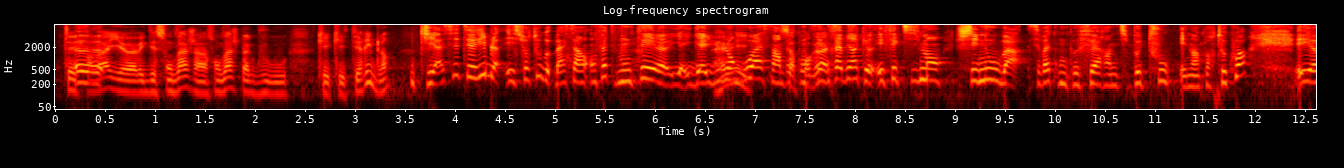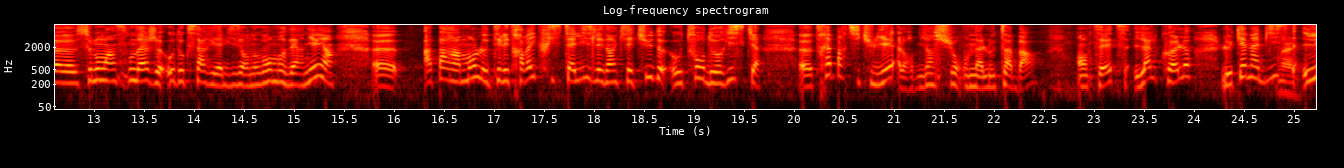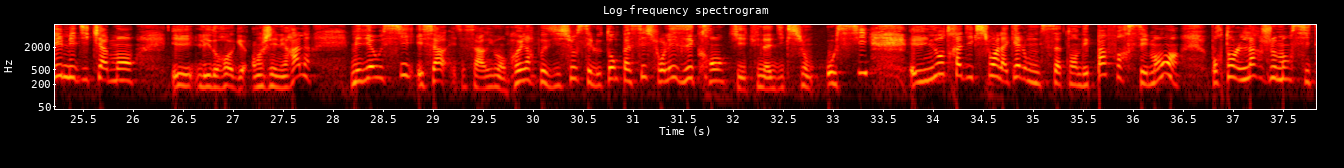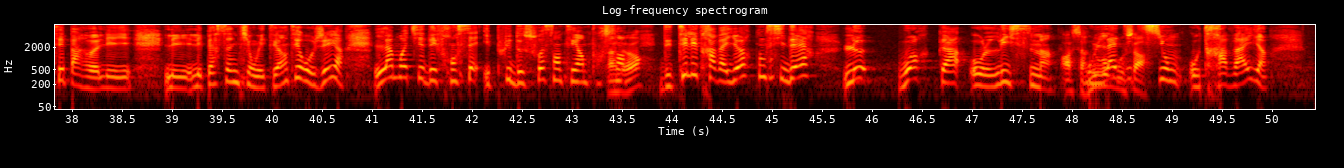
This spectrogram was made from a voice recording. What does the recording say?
Télétravail euh, avec des sondages, un sondage là, que vous, qui, est, qui est terrible. hein. qui est assez terrible et surtout bah, ça a en fait monté euh, il y, a- il y a eu Ah oui, l'angoisse hein, parce qu'on sait très bien que effectivement chez nous bah, c'est vrai qu'on peut faire un petit peu tout et n'importe quoi et euh, selon un sondage Odoxa réalisé en novembre dernier hein, euh, Apparemment, le télétravail cristallise les inquiétudes autour de risques euh, très particuliers. Alors, bien sûr, on a le tabac en tête, l'alcool, le cannabis, Ouais. les médicaments et les drogues en général. Mais il y a aussi, et ça, et ça, ça arrive en première position, c'est le temps passé sur les écrans, qui est une addiction aussi, et une autre addiction à laquelle on ne s'attendait pas forcément, hein, pourtant largement citée par euh, les, les, les personnes qui ont été interrogées. La moitié des Français et plus de 61% Alors? des télétravailleurs considèrent le workaholisme Ah, ou l'addiction au travail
